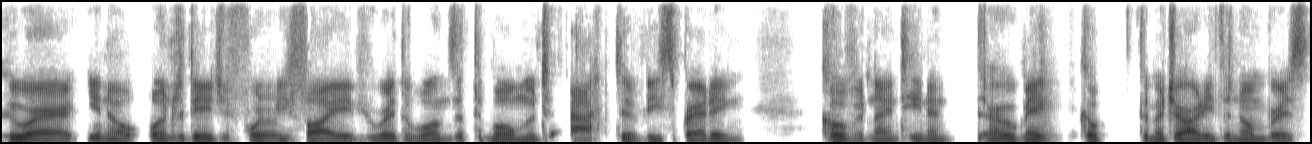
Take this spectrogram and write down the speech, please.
who are, you know, under the age of forty-five, who are the ones at the moment actively spreading COVID nineteen and who make up the majority of the numbers,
